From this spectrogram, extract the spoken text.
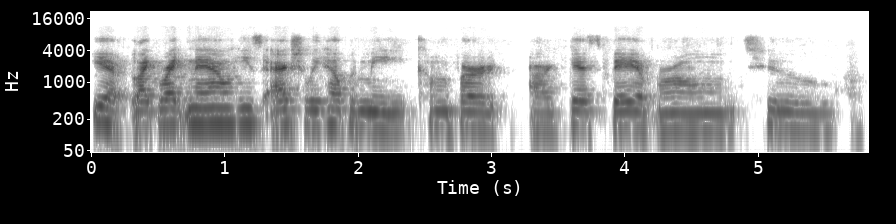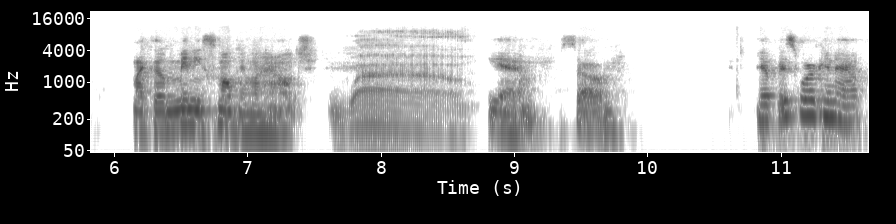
yeah, like right now, he's actually helping me convert our guest bedroom to like a mini smoking lounge. Wow. Yeah. So Yep, it's working out.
